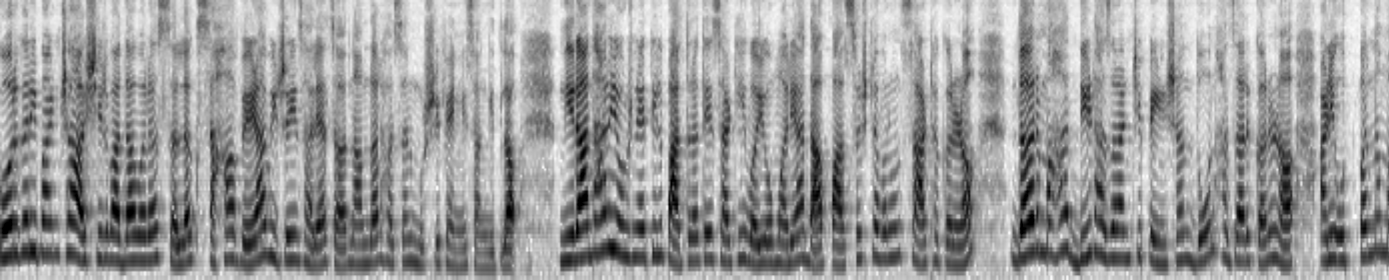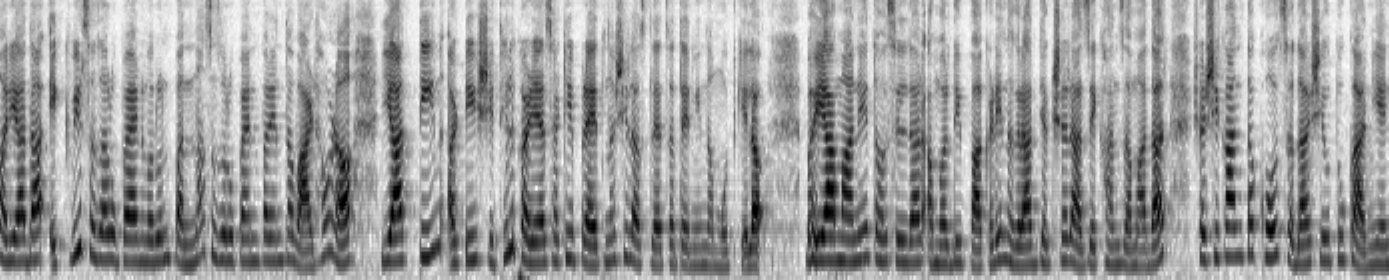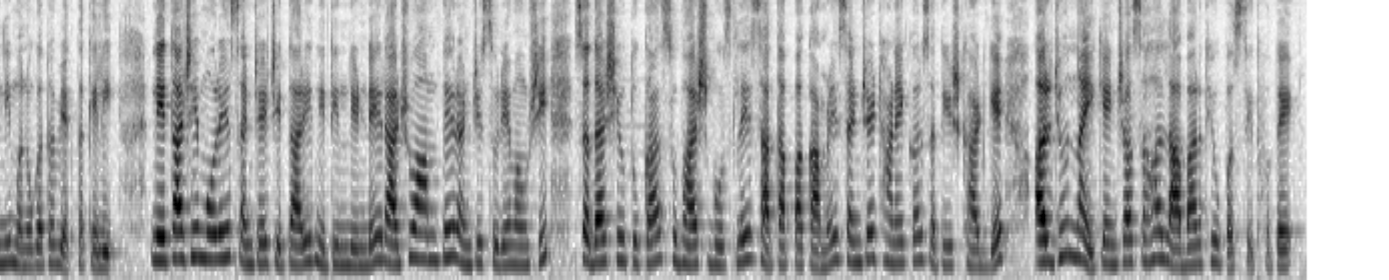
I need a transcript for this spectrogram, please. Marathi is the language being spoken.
गोरगरिबांच्या आशीर्वादावरच सलग सहा वेळा विजयी झाल्याचं नामदार हसन मुश्रीफ यांनी सांगितलं. निराधार योजनेतील पात्रतेसाठी वयोमर्यादा पासष्ट वरून साठ करणं दरमहा दीड हजारांची पेन्शन दोन हजार करणं आणि उत्पन्न मर्यादा एकवीस हजार रुपयांवरून पन्नास हजार रुपयांपर्यंत वाढवणं या तीन अटी शिथिल करण्यासाठी प्रयत्नशील असल्याचं त्यांनी नमूद केलं. भैया माने तहसीलदार अमरदीप पाकडे नगराध्यक्ष राजे खान जमादार शशिकांत खोत सदाशिव तुकान यांनी मनोगत व्यक्त केली. नेताजी मोरे संजय चितारी नितीन दिंडे राजू आमते रणजित सूर्यवंशी सदाशिव तुका सुभाष भोसले साताप्पा कांबळे संजय ठाणेकर सतीश घाटगे अर्जुन नाईक यांच्यासह लाभार्थी उपस्थित होते.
